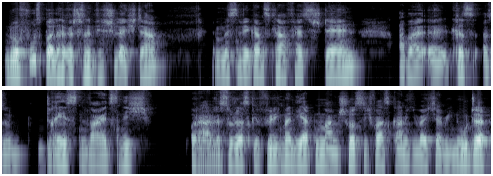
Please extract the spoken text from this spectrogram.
Nur fußballerisch sind wir schlechter, müssen wir ganz klar feststellen. Aber äh, Chris, also Dresden war jetzt nicht, oder hattest du das Gefühl, ich meine, die hatten mal einen Schuss, ich weiß gar nicht in welcher Minute,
